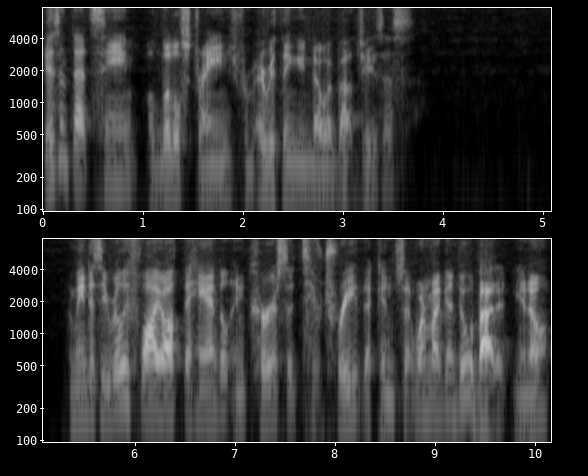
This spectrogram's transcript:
isn't that seem a little strange from everything you know about Jesus? I mean, does he really fly off the handle and curse a t- tree that can say, What am I going to do about it? You know?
